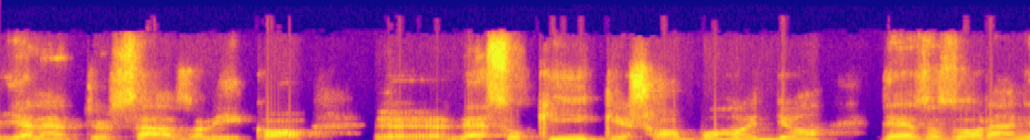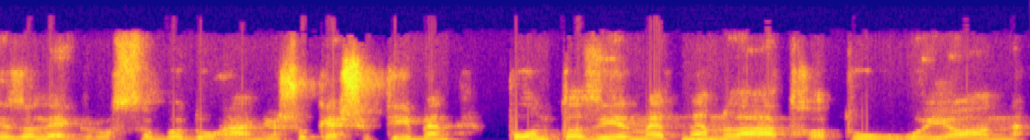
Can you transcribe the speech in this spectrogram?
jelentős százaléka leszokik és abba hagyja, de ez az arány ez a legrosszabb a dohányosok esetében, pont azért, mert nem látható olyan,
